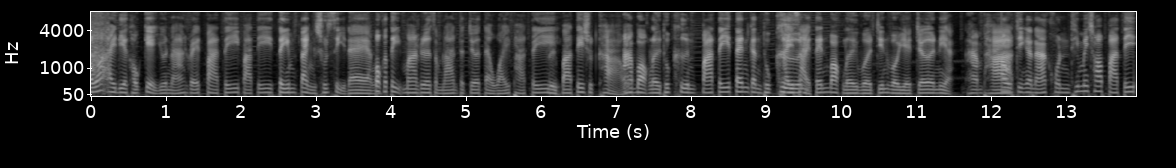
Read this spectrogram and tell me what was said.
เราว่าไอเดียเขาเก๋อยู่นะ Red Party ปาร์ตี้ธีมแต่งชุดสีแดง ปกติมาเรือสำราญจะเจอแต่ไวท์ปาร์ตี้หรือปาร์ตี้ชุดขาวอะบอกเลยทุกคืนปาร์ตี้เต้นกันทุกคืนใครสายเต้นบอกเลย Virgin Voyager เนี่ย ห้ามพลาดเอาจริงอะนะคนที่ไม่ชอบปาร์ตี้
